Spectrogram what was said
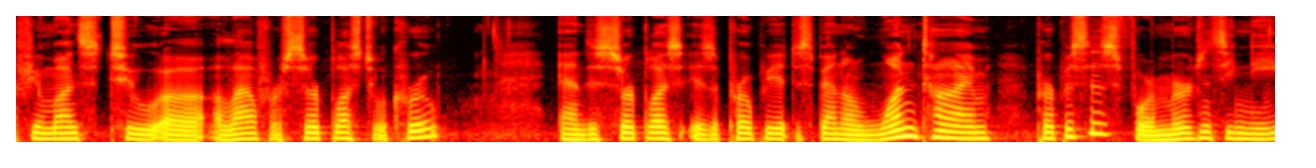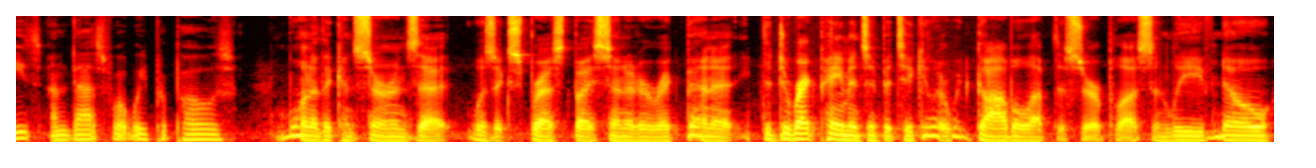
few months to uh, allow for surplus to accrue, and this surplus is appropriate to spend on one-time purposes for emergency needs, and that's what we propose one of the concerns that was expressed by Senator Rick Bennett. The direct payments in particular would gobble up the surplus and leave no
